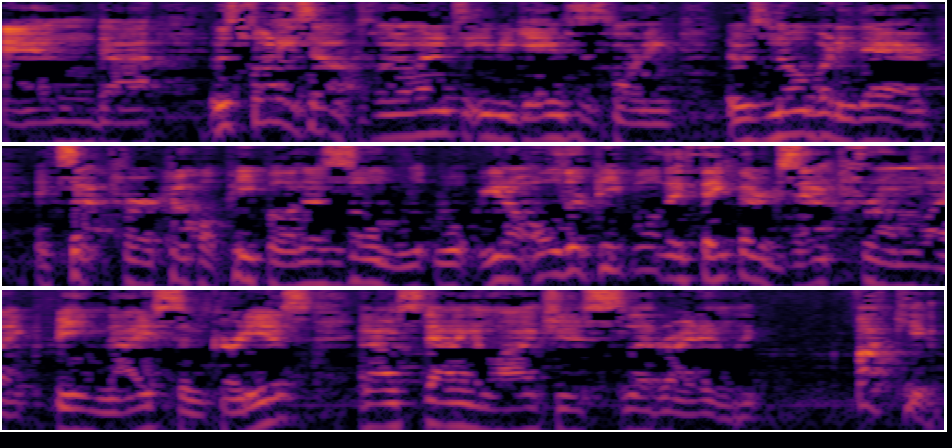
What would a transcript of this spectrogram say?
and uh, it was funny as hell because when I went into EB Games this morning, there was nobody there except for a couple people. And there's this old, you know, older people. They think they're exempt from like being nice and courteous. And I was standing in line. She just slid right in, like, "Fuck you."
